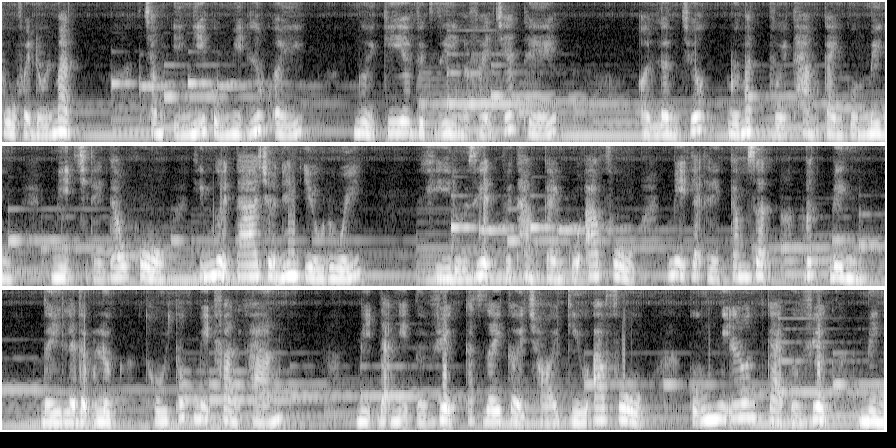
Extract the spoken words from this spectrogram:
Phủ phải đối mặt. Trong ý nghĩ của Mị lúc ấy, người kia việc gì mà phải chết thế? Ở lần trước, đối mặt với thảm cảnh của mình, Mị chỉ thấy đau khổ khiến người ta trở nên yếu đuối. Khi đối diện với thảm cảnh của A Phủ, Mị lại thấy căm giận, bất bình. Đây là động lực thôi thúc Mị phản kháng. Mị đã nghĩ tới việc cắt dây cởi trói cứu A Phủ, cũng nghĩ luôn cả tới việc mình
